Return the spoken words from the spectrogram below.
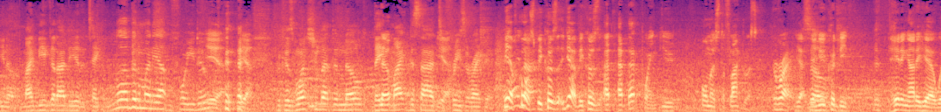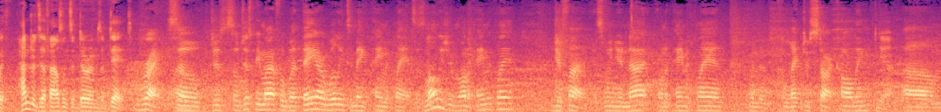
you know, it might be a good idea to take a little bit of money out before you do. Yeah, yeah. because once you let them know, they They'll- might decide to Yeah. freeze it right there. They Yeah, of course, not. because yeah, because at, at that point you almost a flight risk. right. Yeah, So you could be heading out of here with hundreds of thousands of dirhams of debt. Right. Uh, so just so just be mindful, but they are willing to make payment plans as long as you're on a payment plan. you're fine. It's when you're not on a payment plan, when the collectors start calling, Yeah. um,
